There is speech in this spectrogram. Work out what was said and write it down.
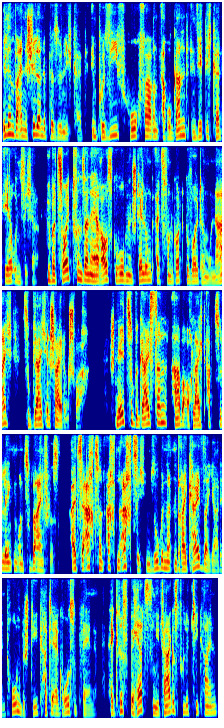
Wilhelm war eine schillernde Persönlichkeit, impulsiv, hochfahrend, arrogant, in Wirklichkeit eher unsicher, überzeugt von seiner herausgehobenen Stellung als von Gott gewollter Monarch, zugleich entscheidungsschwach. Schnell zu begeistern, aber auch leicht abzulenken und zu beeinflussen. Als er 1888 im sogenannten Dreikaiserjahr den Thron bestieg, hatte er große Pläne. Er griff beherzt in die Tagespolitik ein,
